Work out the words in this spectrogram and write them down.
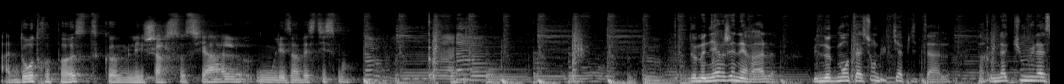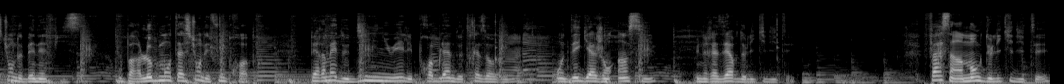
à d'autres postes comme les charges sociales ou les investissements. De manière générale, une augmentation du capital par une accumulation de bénéfices ou par l'augmentation des fonds propres permet de diminuer les problèmes de trésorerie en dégageant ainsi une réserve de liquidité. Face à un manque de liquidité,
